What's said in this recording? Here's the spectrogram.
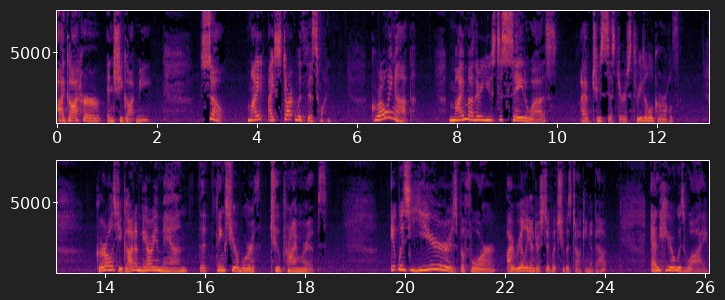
I got her and she got me. So, my I start with this one. Growing up, my mother used to say to us, I have two sisters, three little girls. Girls, you got to marry a man that thinks you're worth two prime ribs. It was years before I really understood what she was talking about. And here was why.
